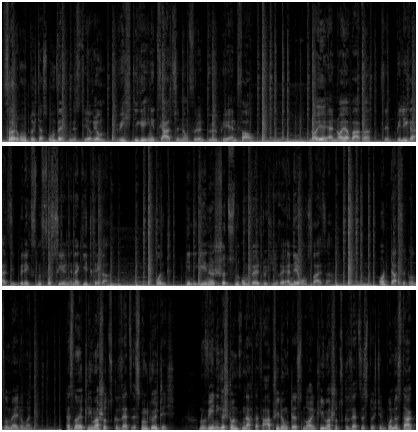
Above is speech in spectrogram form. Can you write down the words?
Förderung durch das Umweltministerium, wichtige Initialzündung für den ÖPNV. Neue Erneuerbare sind billiger als die billigsten fossilen Energieträger. Und Indigene schützen Umwelt durch ihre Ernährungsweise. Und das sind unsere Meldungen. Das neue Klimaschutzgesetz ist nun gültig. Nur wenige Stunden nach der Verabschiedung des neuen Klimaschutzgesetzes durch den Bundestag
